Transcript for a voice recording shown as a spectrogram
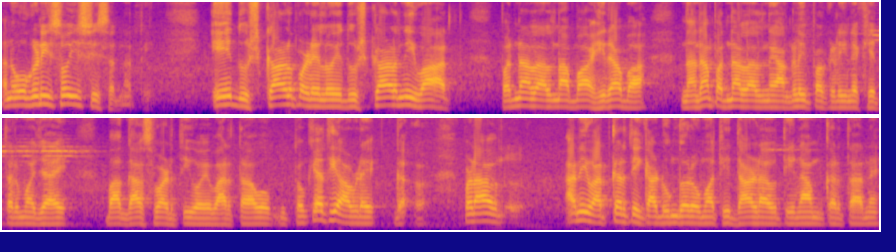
અને ઓગણીસો ઈસવીસન હતી. એ દુષ્કાળ પડેલો, એ દુષ્કાળની વાત પન્નાલાલના બા હીરાબા, નાના પન્નાલાલને આંગળી પકડીને ખેતરમાં જાય બા ઘાસ વાળતી હોય, વાર્તાઓ, તો ક્યાંથી આવડે? પણ આ, આની વાત કરતી કે આ ડુંગરોમાંથી ધાડ આવતી, નામ કરતા ને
